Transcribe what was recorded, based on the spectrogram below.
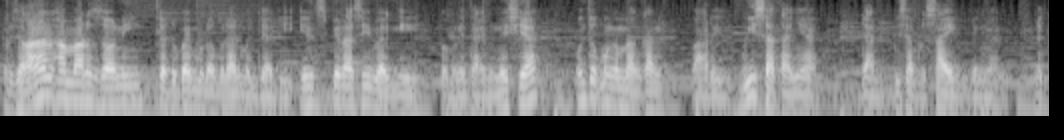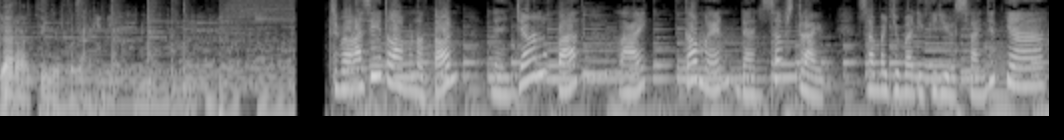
Perjalanan Amar Zoni ke Dubai mudah-mudahan menjadi inspirasi bagi pemerintah Indonesia untuk mengembangkan pariwisatanya dan bisa bersaing dengan negara Timur Tengah ini. Terima kasih telah menonton dan jangan lupa like, comment, dan subscribe. Sampai jumpa di video selanjutnya.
